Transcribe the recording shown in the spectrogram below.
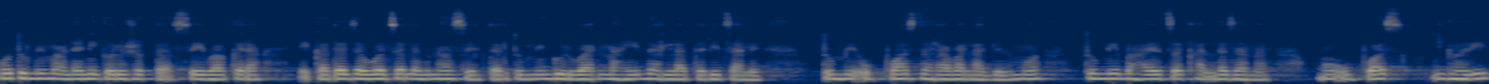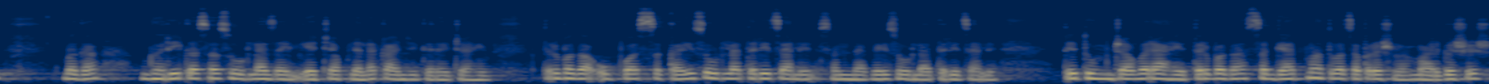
हो तुम्ही मांडणी करू शकता. सेवा करा. एखादा जवळचं लग्न असेल तर तुम्ही गुरुवार नाही धरला तरी चालेल. तुम्ही उपवास धरावा लागेल. मग तुम्ही बाहेरचं खाल्लं जाणार. मग उपवास घरी बघा घरी कसा सोडला जाईल याची आपल्याला काळजी करायची आहे. तर बघा उपवास सकाळी सोडला तरी चालेल संध्याकाळी सोडला तरी चालेल. ते तुमच्यावर आहे. तर बघा सगळ्यात महत्त्वाचा प्रश्न मार्गशीर्ष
